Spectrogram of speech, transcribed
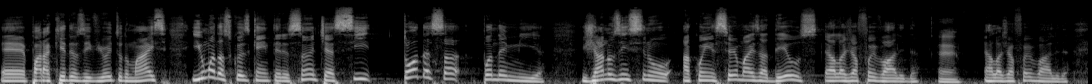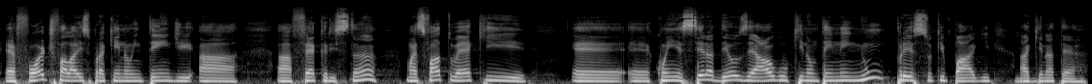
é, para que Deus enviou e tudo mais. E uma das coisas que é interessante é se toda essa pandemia já nos ensinou a conhecer mais a Deus, ela já foi válida. É. Ela já foi válida. É forte falar isso para quem não entende a a fé cristã, mas fato é que é, é, conhecer a Deus é algo que não tem nenhum preço que pague uhum. aqui na terra.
